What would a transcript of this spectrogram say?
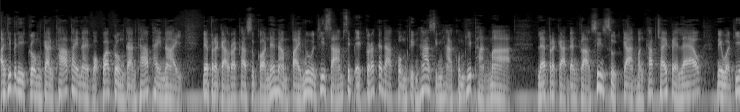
อธิบดีกรมการค้าภายในบอกว่ากรมการค้าภายใน ได้ประกาศราคาสุกรแนะนำไปเมื่อวันที่ 31 กรกฎาคมถึง 5 สิงหาคมที่ผ่านมา และประกาศดังกล่าวสิ้นสุดการบังคับใช้ไปแล้ว ในวันที่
